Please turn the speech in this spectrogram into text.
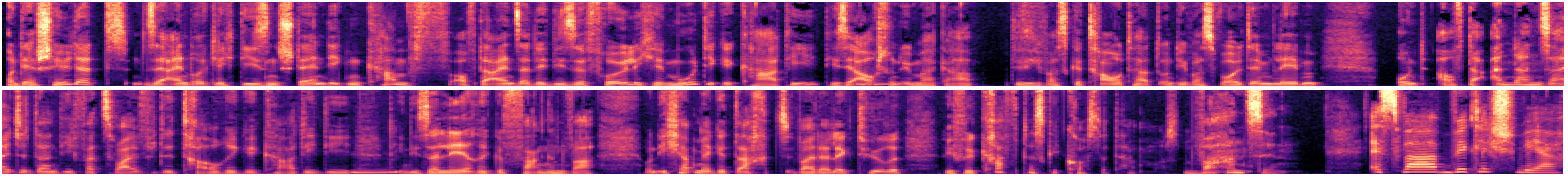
Und er schildert sehr eindrücklich diesen ständigen Kampf. Auf der einen Seite diese fröhliche, mutige Kathi, die es ja mhm. auch schon immer gab, die sich was getraut hat und die was wollte im Leben. Und auf der anderen Seite dann die verzweifelte, traurige Kathi, die, mhm. die in dieser Leere gefangen war. Und ich habe mir gedacht bei der Lektüre, wie viel Kraft das gekostet haben muss. Wahnsinn. Es war wirklich schwer.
